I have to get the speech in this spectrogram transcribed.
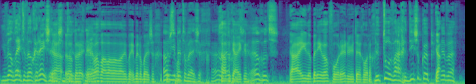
Je wil weten welke race er ja, is natuurlijk. Welke, wacht, wacht, wacht, wacht, ik ben nog bezig. Oh, je bent al bezig. Oh, Ga even goed. kijken. Heel goed. Ja, daar ben ik ook voor, hè, nu tegenwoordig. De Tourwagen Diesel Cup ja. hebben we.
